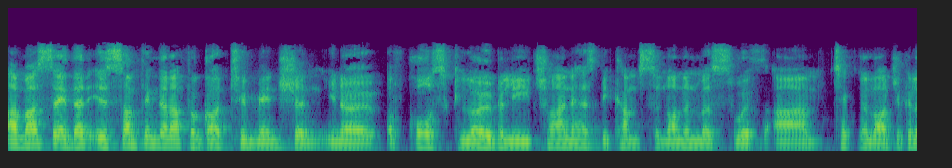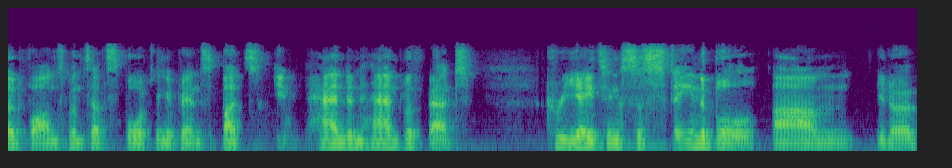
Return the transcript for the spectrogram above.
I must say that is something that I forgot to mention. You know, of course, globally, China has become synonymous with um, technological advancements at sporting events, but hand in hand with that, creating sustainable, um, you know,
